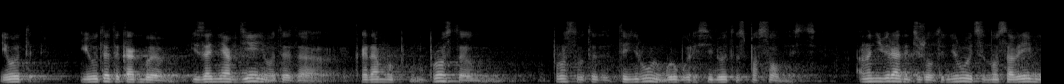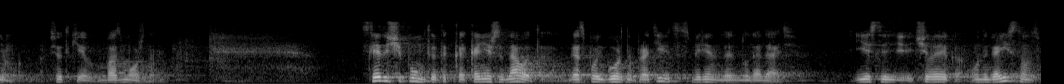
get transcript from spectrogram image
И вот, и вот это как бы изо дня в день, вот это, когда мы просто, просто вот это тренируем, грубо говоря, себе эту способность. Она невероятно тяжело тренируется, но со временем все-таки возможно. Следующий пункт, это, конечно, да, вот Господь гордым противится, смиренно дает благодать если человек, он эгоист, он в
